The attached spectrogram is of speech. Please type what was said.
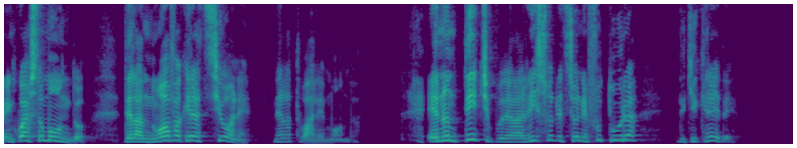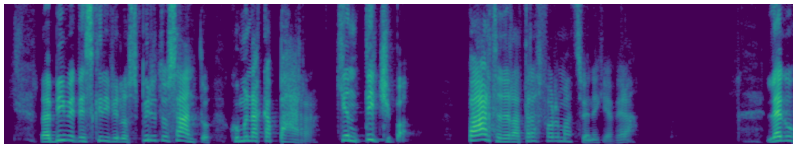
in questo mondo della nuova creazione nell'attuale mondo è un anticipo della risurrezione futura di chi crede. La Bibbia descrive lo Spirito Santo come una caparra che anticipa parte della trasformazione che avverrà. Leggo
